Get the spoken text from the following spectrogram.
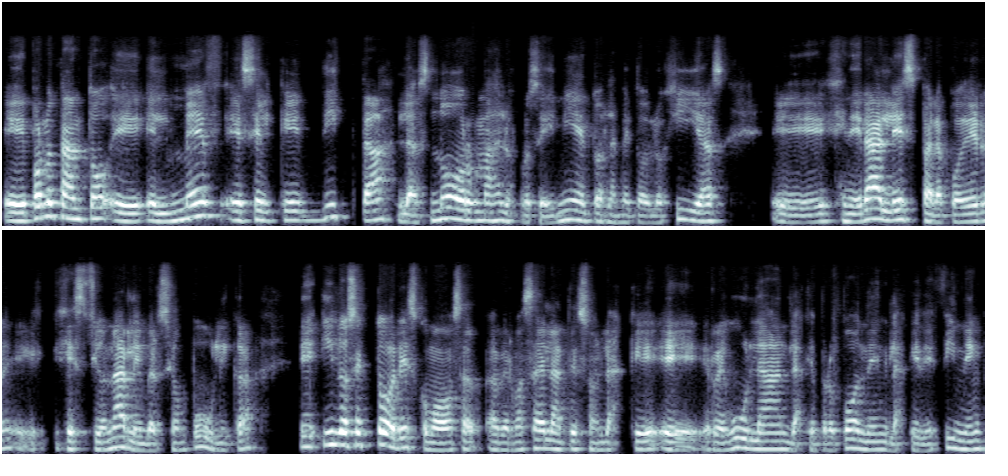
Eh, por lo tanto, eh, el MEF es el que dicta las normas, los procedimientos, las metodologías generales para poder gestionar la inversión pública eh, y los sectores, como vamos a, ver más adelante, son las que eh, regulan, las que proponen, las que definen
